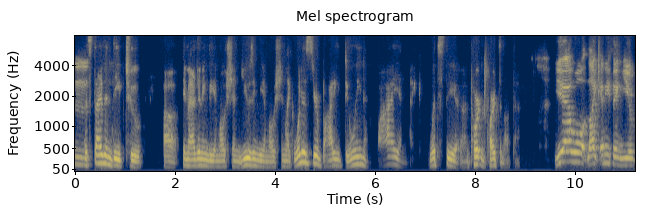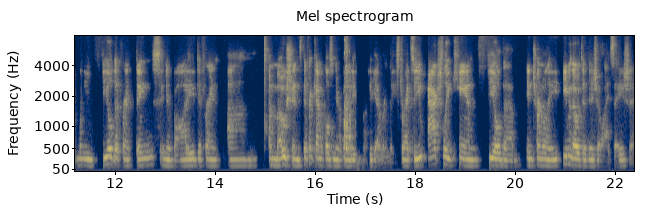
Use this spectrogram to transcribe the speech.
Mm. Let's dive in deep to uh, imagining the emotion, using the emotion. Like, what is your body doing and why? And like, what's the important parts about that? Yeah, well, like anything, you when you feel different things in your body, different um, emotions, different chemicals in your body to get released, right? So you actually can feel them internally, even though it's a visualization.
